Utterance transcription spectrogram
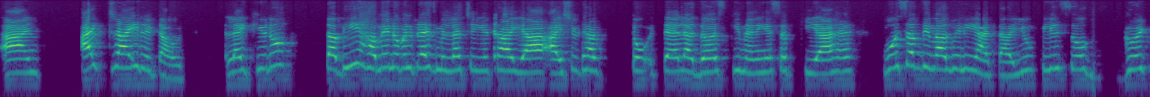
and i tried it out like you know तभी हमें नोबेल प्राइज मिलना चाहिए था या आई शुड हैव टेल अदर्स कि मैंने ये सब किया है वो सब दिमाग में नहीं आता यू फील सो गुड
